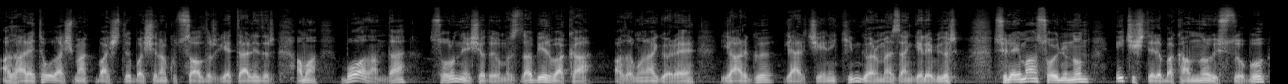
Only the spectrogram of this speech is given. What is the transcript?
Adalete ulaşmak başlı başına kutsaldır, yeterlidir. Ama bu alanda sorun yaşadığımızda bir vaka, adamına göre yargı gerçeğini kim görmezden gelebilir? Süleyman Soylu'nun İçişleri Bakanlığı üslubu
